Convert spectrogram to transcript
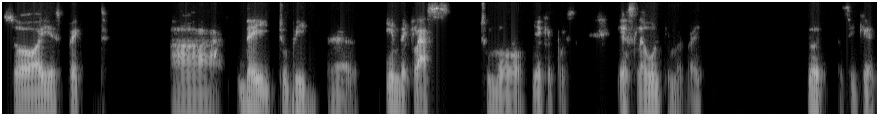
So I expect uh, they to be uh, in the class tomorrow, ya que pues es la última, right? Good, así que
